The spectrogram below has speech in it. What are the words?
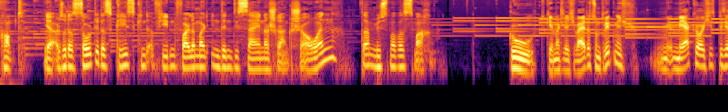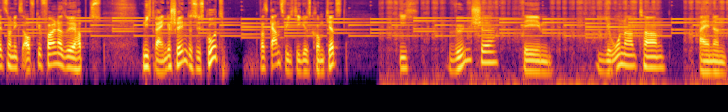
kommt. Ja, also das sollte das Christkind auf jeden Fall einmal in den Designerschrank schauen. Da müssen wir was machen. Gut, gehen wir gleich weiter zum dritten. Ich merke, euch ist bis jetzt noch nichts aufgefallen, also ihr habt nicht reingeschrieben, das ist gut. Was ganz Wichtiges kommt jetzt. Ich wünsche dem Jonathan einen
